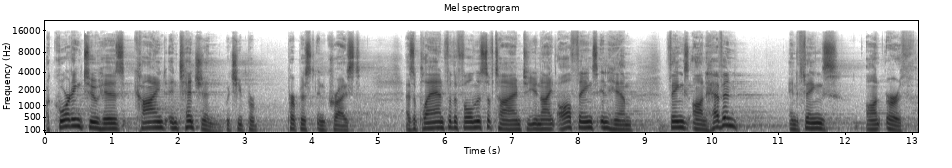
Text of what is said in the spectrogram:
according to his kind intention, which he pur- purposed in Christ, as a plan for the fullness of time to unite all things in him, things on heaven and things on earth.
